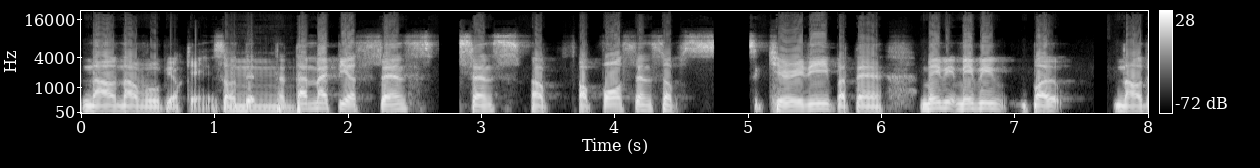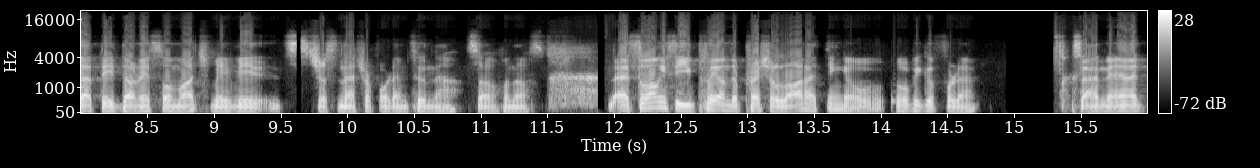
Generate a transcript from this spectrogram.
now now we'll be okay. So th- Mm. th- that might be a sense sense of a false sense of security, but then maybe maybe but now that they've done it so much, maybe it's just natural for them too now. So who knows? As long as you play under pressure a lot, I think it will, it will be good for them. So and, and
